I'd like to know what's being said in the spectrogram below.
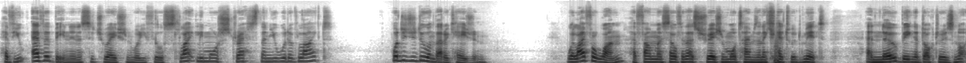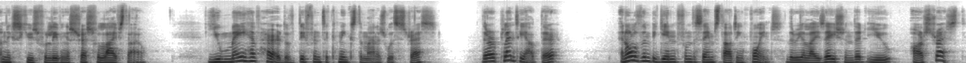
Have you ever been in a situation where you feel slightly more stressed than you would have liked? What did you do on that occasion? Well, I, for one, have found myself in that situation more times than I care to admit. And no, being a doctor is not an excuse for living a stressful lifestyle. You may have heard of different techniques to manage with stress. There are plenty out there, and all of them begin from the same starting point the realization that you are stressed.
